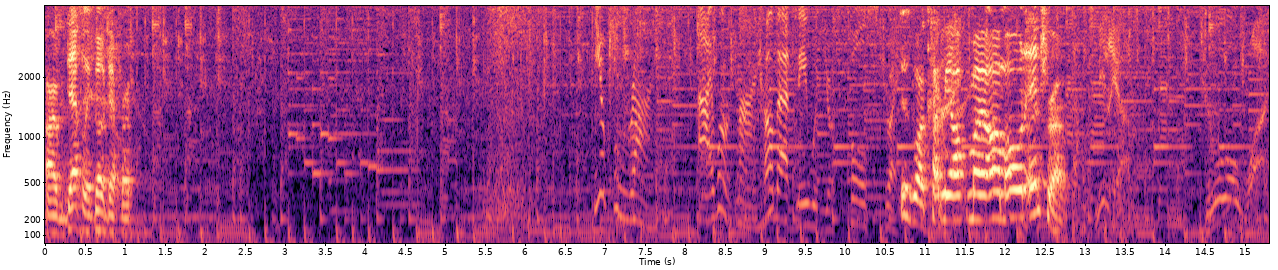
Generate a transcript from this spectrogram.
are definitely built different. You can run. I won't mind. Come at me with your full strength. This one cut me off my um, own intro. Melia. Duel one.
